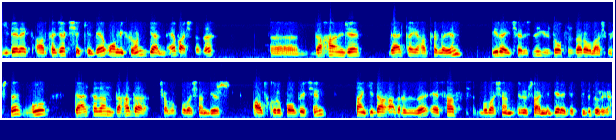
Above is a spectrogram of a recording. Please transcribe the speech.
giderek artacak şekilde omikron gelmeye başladı. E, daha önce delta'yı hatırlayın bir ay içerisinde %30'lara ulaşmıştı. Bu delta'dan daha da çabuk bulaşan bir alt grup olduğu için sanki daha da hızlı esas bulaşan virüs haline gelecek gibi duruyor.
